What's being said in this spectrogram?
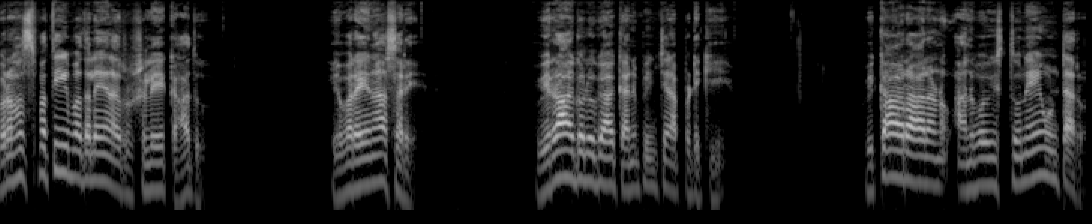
బృహస్పతి మొదలైన ఋషులే కాదు. ఎవరైనా సరే విరాగులుగా కనిపించినప్పటికీ వికారాలను అనుభవిస్తూనే ఉంటారు.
